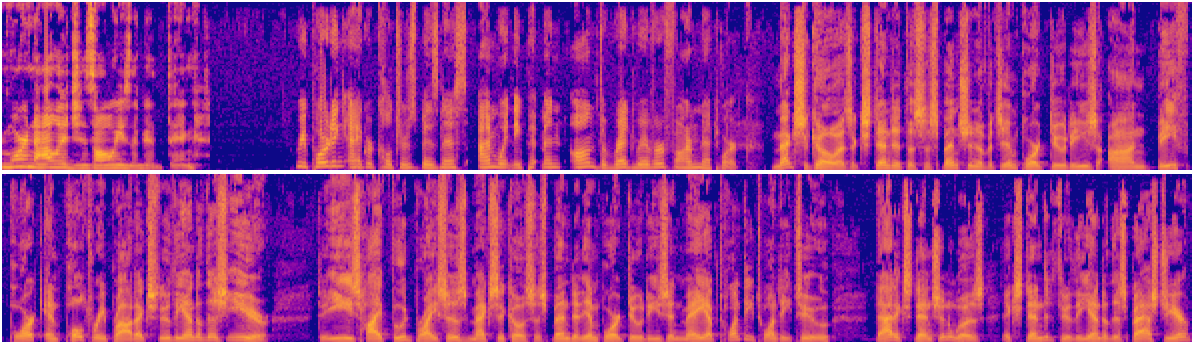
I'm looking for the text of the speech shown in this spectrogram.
More knowledge is always a good thing. Reporting agriculture's business, I'm Whitney Pittman on the Red River Farm Network. Mexico has extended the suspension of its import duties on beef, pork, and poultry products through the end of this year. To ease high food prices, Mexico suspended import duties in May of 2022. That extension was extended through the end of this past year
